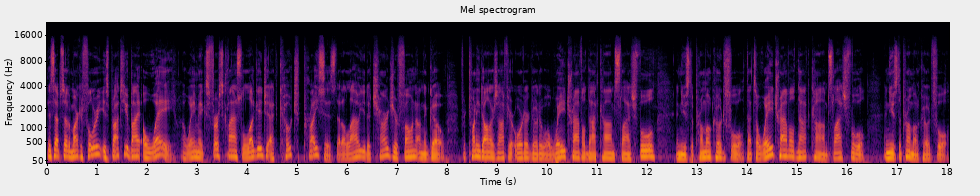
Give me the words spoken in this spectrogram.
This episode of Market Foolery is brought to you by Away. Away makes first class luggage at coach prices that allow you to charge your phone on the go. For $20 off your order, go to awaytravel.com slash fool and use the promo code FOOL. That's awaytravel.com slash fool and use the promo code FOOL.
